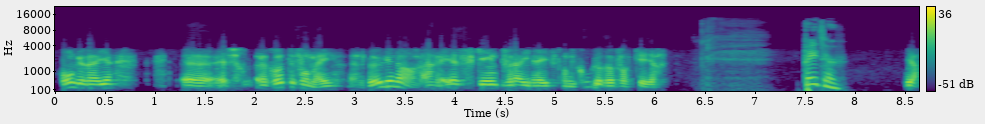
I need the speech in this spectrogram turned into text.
Hongarije... Uh, is Rutte voor mij een leugenaar. Er is geen vrijheid van goederenverkeer. Peter. Ja.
